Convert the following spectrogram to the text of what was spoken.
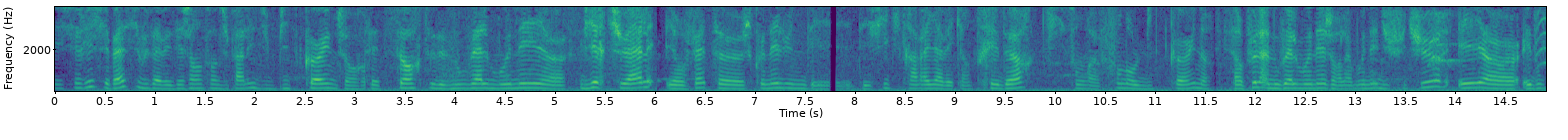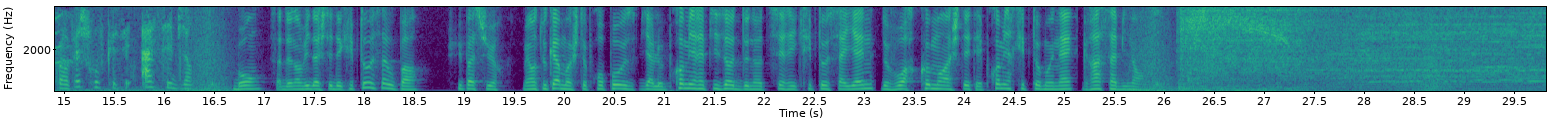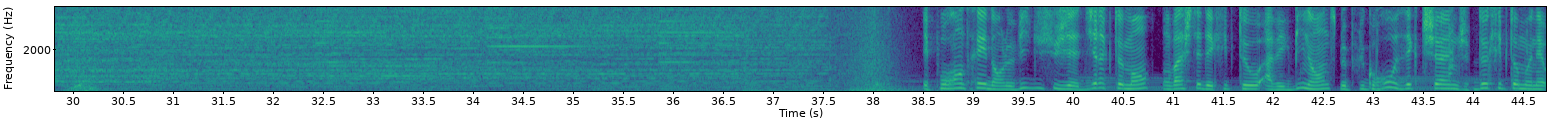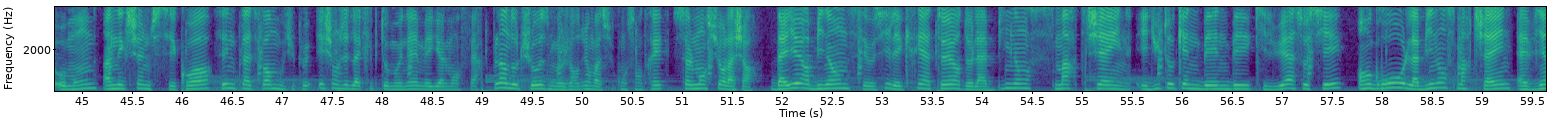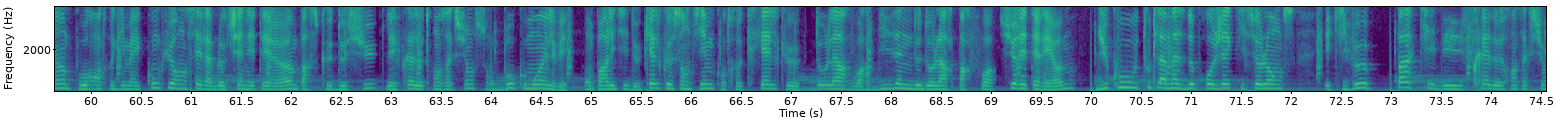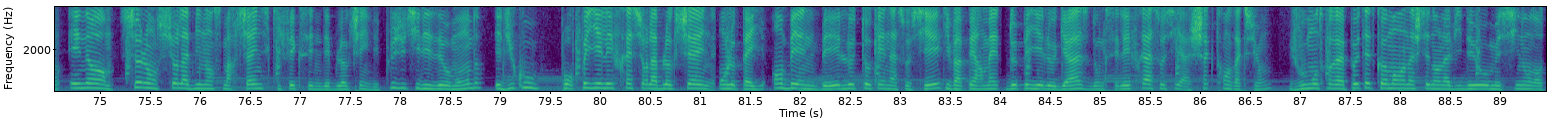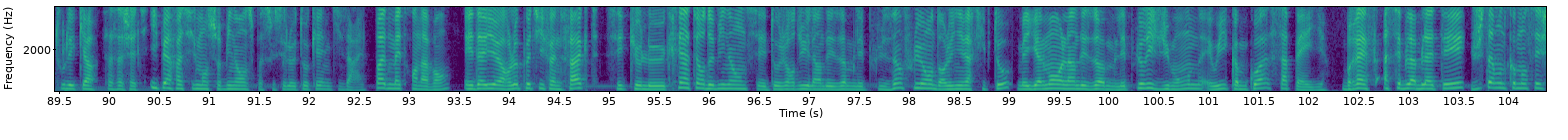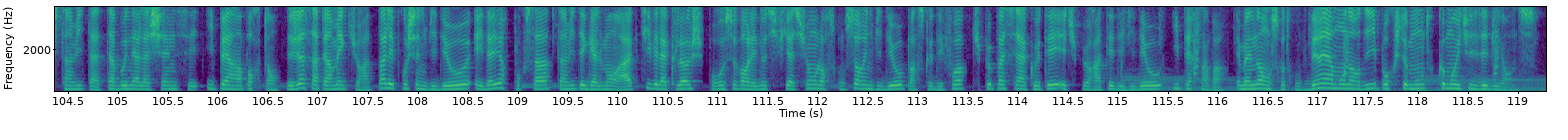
Les chéris, je sais pas si vous avez déjà entendu parler du Bitcoin, genre cette sorte de nouvelle monnaie euh, virtuelle. Et en fait, euh, je connais l'une des, filles qui travaille avec un trader qui sont à fond dans le Bitcoin. C'est un peu la nouvelle monnaie, genre la monnaie du futur. Et, euh, donc en fait, je trouve que c'est assez bien. Bon, ça donne envie d'acheter des cryptos, ça ou pas? Je suis pas sûr. Mais en tout cas, moi je te propose, via le premier épisode de notre série Crypto Saiyan, de voir comment acheter tes premières crypto-monnaies grâce à Binance. Et pour rentrer dans le vif du sujet directement, on va acheter des cryptos avec Binance, le plus gros exchange de crypto-monnaies au monde. Un exchange, c'est quoi? C'est une plateforme où tu peux échanger de la crypto-monnaie, mais également faire plein d'autres choses, mais aujourd'hui, on va se concentrer seulement sur l'achat. D'ailleurs, Binance, c'est aussi les créateurs de la Binance Smart Chain et du token BNB qui lui est associé. En gros, la Binance Smart Chain, elle vient pour, entre guillemets, concurrencer la blockchain Ethereum parce que dessus, les frais de transaction sont beaucoup moins élevés. On parle ici de quelques centimes contre quelques dollars, voire dizaines de dollars parfois sur Ethereum. Du coup, toute la masse de projets qui se lancent et qui veut pas qu'il y ait des frais de transaction énormes se lance sur la Binance Smart Chain, ce qui fait que c'est une des blockchains les plus utilisées au monde. Et du coup, pour payer les frais sur la blockchain, on le paye en BNB, le token associé, qui va permettre de payer le gaz, donc c'est les frais associés à chaque transaction. Je vous montrerai peut-être comment en acheter dans la vidéo, mais sinon dans tous les cas, ça s'achète hyper facilement sur Binance parce que c'est le token qu'ils arrêtent pas de mettre en avant. Et d'ailleurs, le petit fun fact, c'est que le créateur de Binance est aujourd'hui l'un des hommes les plus influents dans l'univers crypto, mais également l'un des hommes les plus riches du monde, et oui, comme quoi, ça paye. Bref, assez blablaté, juste avant de commencer, je t'invite à t'abonner à la chaîne, c'est hyper important. Déjà, ça permet que tu rates pas les prochaines vidéos, et d'ailleurs pour ça, je t'invite également à activer la cloche pour recevoir les notifications lorsqu'on sort une vidéo, parce que des fois, tu peux passer à côté et tu peux rater des vidéos hyper sympas. Et maintenant, on se retrouve derrière mon ordi pour que je te montre comment utiliser Binance.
